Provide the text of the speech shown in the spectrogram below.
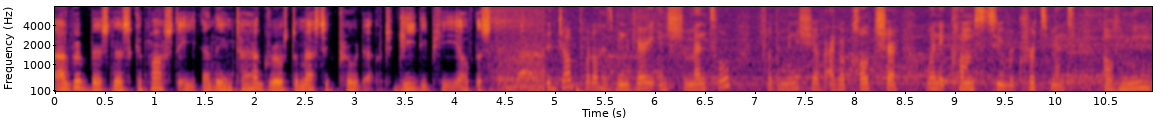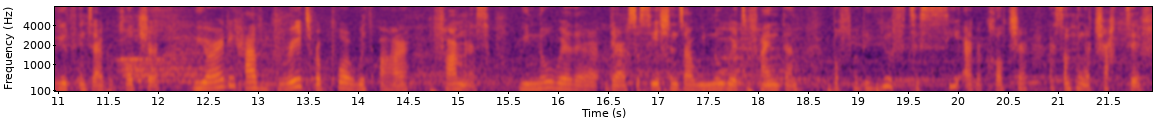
agribusiness capacity, and the entire gross domestic product, GDP, of the state. The job portal has been very instrumental for the Ministry of Agriculture when it comes to recruitment of new youth into agriculture. We already have great rapport with our farmers. We know where their, their associations are, we know where to find them. But for the youth to see agriculture as something attractive,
